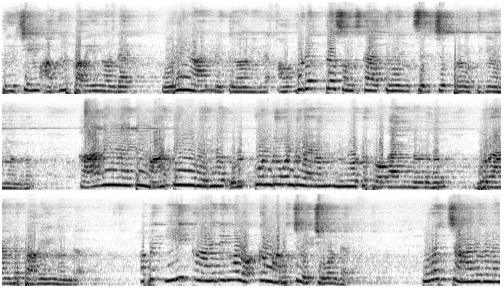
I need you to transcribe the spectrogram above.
തീർച്ചയായും അതിൽ പറയുന്നുണ്ട് ഒരു നാട്ടിലെത്തുകയാണെങ്കിൽ അവിടുത്തെ സംസ്കാരത്തിനനുസരിച്ച് പ്രവർത്തിക്കണം എന്നുള്ളതും കാര്യങ്ങളായിട്ട് മാറ്റങ്ങൾ വരുന്നത് ഉൾക്കൊണ്ടുകൊണ്ട് വേണം മുന്നോട്ട് പോകാൻ എന്നുള്ളതും ഖുറാനിൽ പറയുന്നുണ്ട്. അപ്പൊ ഈ കാര്യങ്ങളൊക്കെ മറച്ചു വെച്ചുകൊണ്ട് കുറച്ചാളുകളെ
